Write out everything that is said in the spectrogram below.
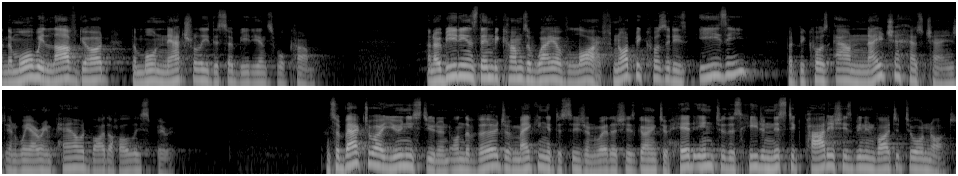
And the more we love God, the more naturally this obedience will come. And obedience then becomes a way of life, not because it is easy, but because our nature has changed and we are empowered by the Holy Spirit. And so, back to our uni student on the verge of making a decision whether she's going to head into this hedonistic party she's been invited to or not.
